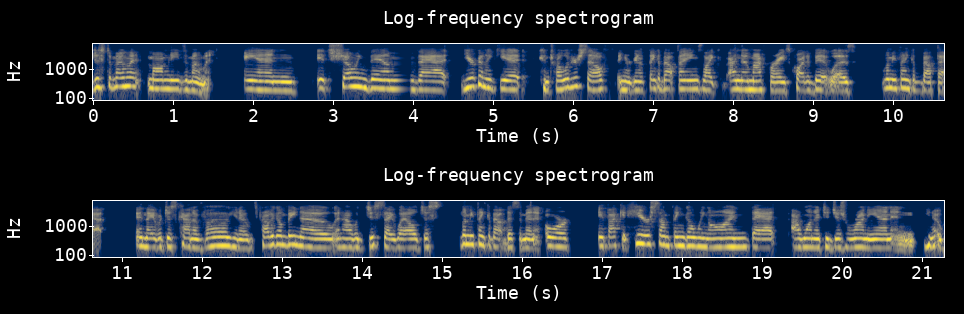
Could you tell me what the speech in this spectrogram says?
just a moment, mom needs a moment. And it's showing them that you're going to get control of yourself and you're going to think about things like I know my phrase quite a bit was, let me think about that. And they would just kind of, oh, you know, it's probably going to be no. And I would just say, well, just let me think about this a minute. Or if I could hear something going on that I wanted to just run in and, you know,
